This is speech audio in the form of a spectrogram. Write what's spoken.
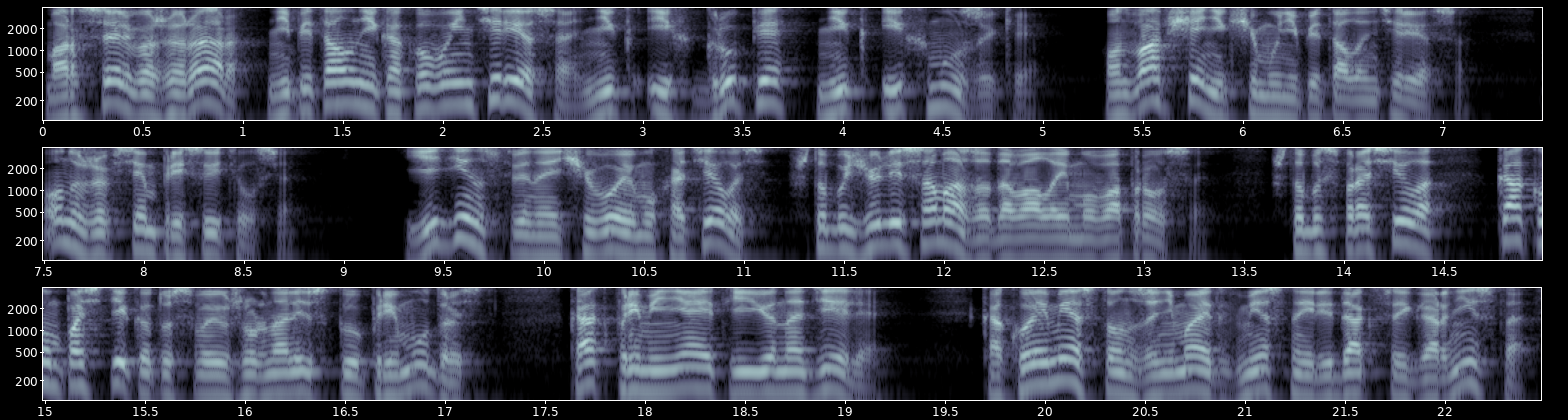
Марсель Важерар не питал никакого интереса ни к их группе, ни к их музыке. Он вообще ни к чему не питал интереса. Он уже всем присытился. Единственное, чего ему хотелось, чтобы Жюли сама задавала ему вопросы, чтобы спросила, как он постиг эту свою журналистскую премудрость, как применяет ее на деле, какое место он занимает в местной редакции гарниста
